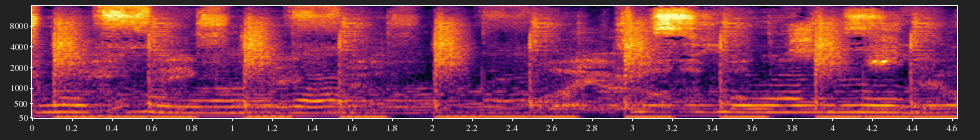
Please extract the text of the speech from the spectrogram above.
It's you around, kiss you me.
